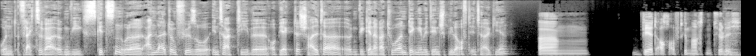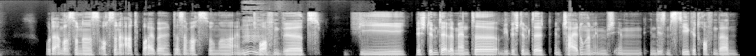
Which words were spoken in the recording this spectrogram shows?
Und vielleicht sogar irgendwie Skizzen oder Anleitung für so interaktive Objekte, Schalter, irgendwie Generatoren, Dinge, mit denen Spieler oft interagieren? Ähm, wird auch oft gemacht, natürlich. Mhm. Oder einfach so eine, auch so eine Art Bible, dass einfach so mal entworfen mhm. wird, wie bestimmte Elemente, wie bestimmte Entscheidungen im, im, in diesem Stil getroffen werden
